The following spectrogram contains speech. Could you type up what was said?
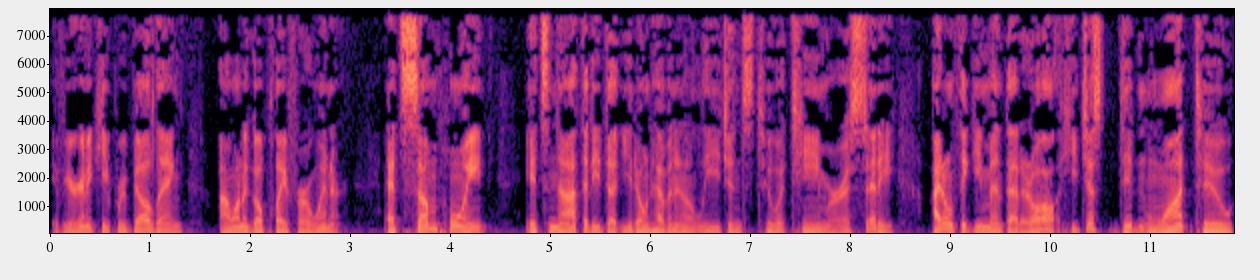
If you're going to keep rebuilding, I want to go play for a winner. At some point, it's not that he do, you don't have an allegiance to a team or a city. I don't think he meant that at all. He just didn't want to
